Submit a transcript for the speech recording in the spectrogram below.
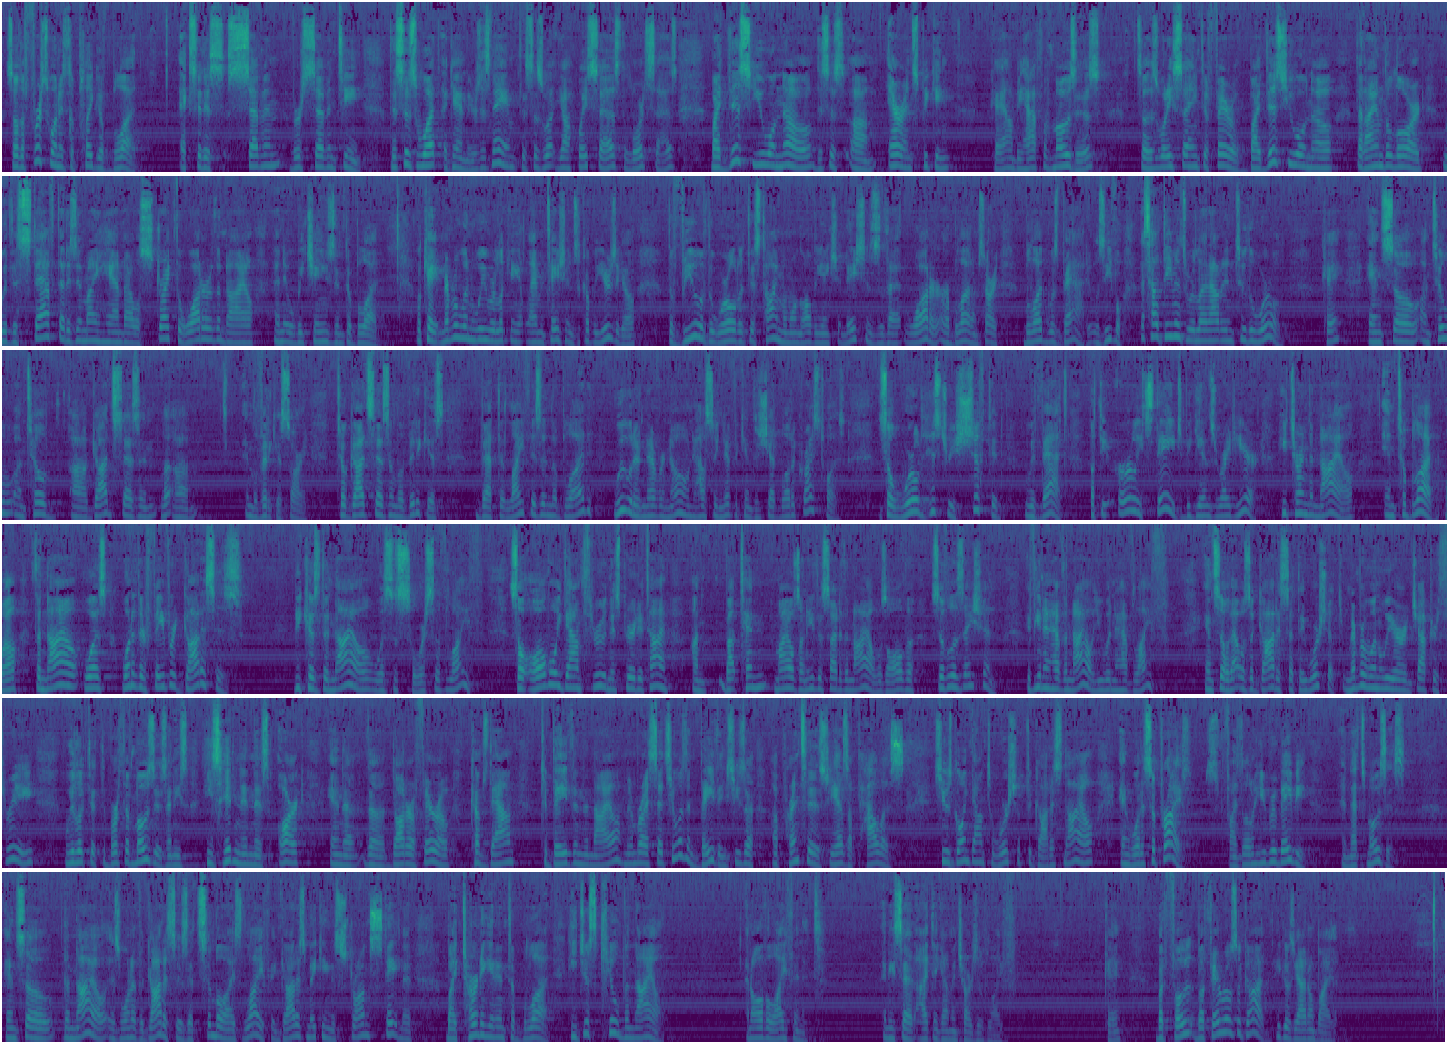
So the first one is the plague of blood. Exodus 7, verse 17. This is what, again, there's his name. This is what Yahweh says, the Lord says. By this you will know, this is um, Aaron speaking, okay, on behalf of Moses. So this is what he's saying to Pharaoh. By this you will know that I am the Lord. With the staff that is in my hand, I will strike the water of the Nile, and it will be changed into blood. Okay, remember when we were looking at Lamentations a couple years ago? The view of the world at this time among all the ancient nations is that water, or blood, I'm sorry, blood was bad. It was evil. That's how demons were let out into the world. Okay? And so until, until uh, God says in, um, in Leviticus, sorry, until God says in Leviticus that the life is in the blood, we would have never known how significant the shed blood of Christ was. So world history shifted with that. But the early stage begins right here. He turned the Nile into blood. Well, the Nile was one of their favorite goddesses because the Nile was the source of life. So, all the way down through in this period of time, on about 10 miles on either side of the Nile was all the civilization. If you didn't have the Nile, you wouldn't have life. And so that was a goddess that they worshiped. Remember when we were in chapter 3, we looked at the birth of Moses, and he's, he's hidden in this ark, and the, the daughter of Pharaoh comes down to bathe in the Nile. Remember, I said she wasn't bathing, she's a, a princess, she has a palace. She was going down to worship the goddess Nile, and what a surprise! She finds a little Hebrew baby, and that's Moses. And so the Nile is one of the goddesses that symbolize life, and God is making a strong statement by turning it into blood. He just killed the Nile and all the life in it. And he said, I think I'm in charge of life. Okay? But, but Pharaoh's a god. He goes, Yeah, I don't buy it.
